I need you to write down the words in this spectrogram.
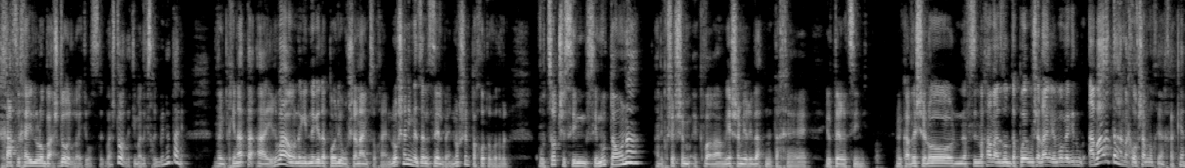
חס וחלילה לא באשדוד לא הייתי רוצה לשחק באשדוד הייתי מעדיף לשחק בנתניה. ומבחינת היריבה או נגיד נגד הפועל ירושלים לצורך העניין לא שאני מזלזל בהן לא שהן פחות טובות אבל קבוצות שסיימו את העונה אני חושב שכבר יש שם ירידת מתח אה, יותר רצינית. מקווה שלא נפסיד מחר ואז עוד הפועל ירושלים יבוא ויגידו אמרת אנחנו עכשיו נוכיח לך כן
